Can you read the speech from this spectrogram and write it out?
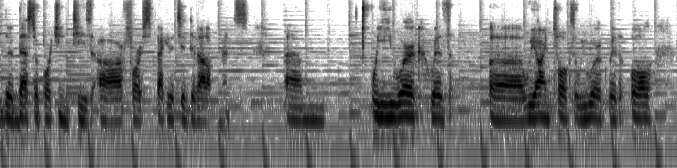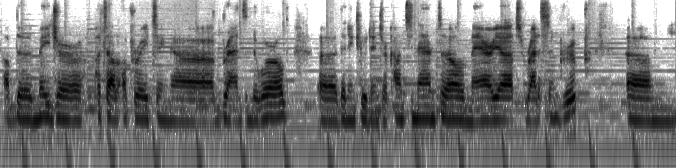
the best opportunities are for speculative developments. Um, we work with, uh, we are in talks, so we work with all of the major hotel operating brands in the world that include Intercontinental, Marriott, Radisson Group. Um,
